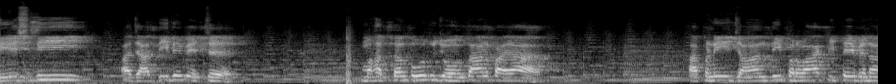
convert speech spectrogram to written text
ਦੇਸ਼ ਦੀ ਆਜ਼ਾਦੀ ਦੇ ਵਿੱਚ ਮਹੱਤਵਪੂਰਨ ਯੋਗਦਾਨ ਪਾਇਆ। ਆਪਣੀ ਜਾਨ ਦੀ ਪਰਵਾਹ ਕੀਤੇ ਬਿਨਾ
